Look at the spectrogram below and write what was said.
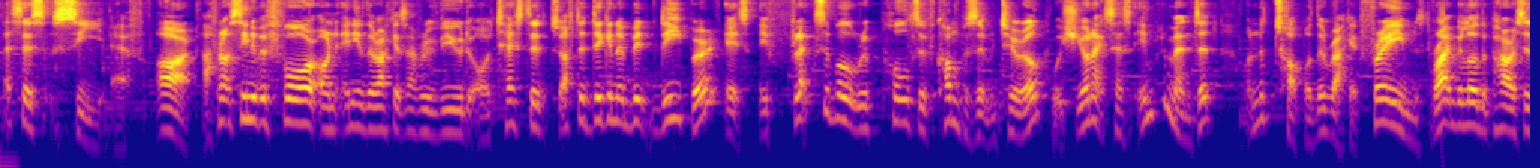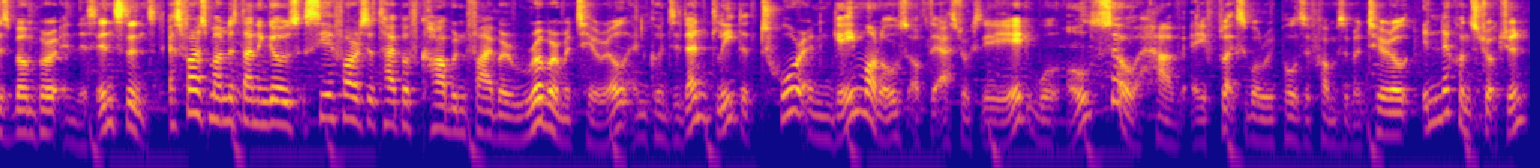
that says CFR. I've not seen it before on any of the rackets I've reviewed or tested so after digging a bit deeper it's a flexible repulsive composite material which Yonex has implemented on the top of the racket frames, right below the power assist bumper in this instance. As far as my understanding goes, CFR is a type of carbon fiber rubber material and coincidentally the tour and game models of the Astrox 88 will also have a flexible repulsive composite material in their construction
